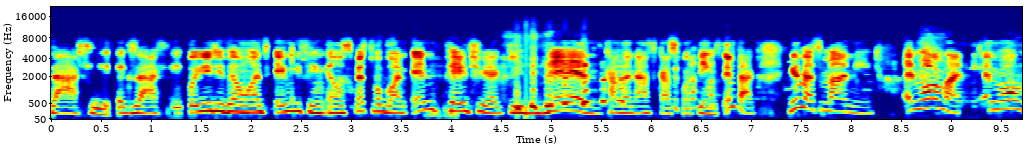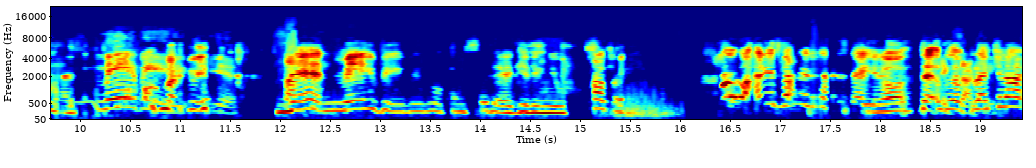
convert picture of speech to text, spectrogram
Exactly, exactly. For you to even want anything else, first of all, go and end patriarchy, then come and ask us for things. In fact, give us money and more money and more money. Maybe. money. Yeah. Then maybe we will consider giving you proper. Oh, and it's Valentine's Day, you know. The, the- like you know,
